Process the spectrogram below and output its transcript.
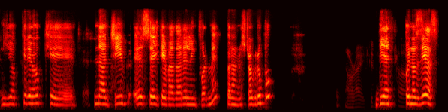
Yo creo que Najib es el que va a dar el informe para nuestro grupo. Bien, buenos días.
